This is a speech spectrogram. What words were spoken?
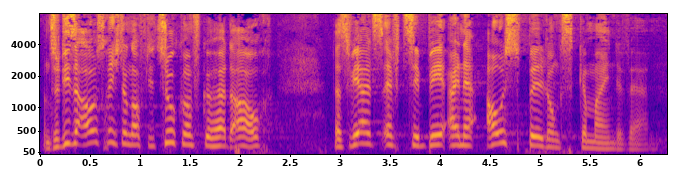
Und zu dieser Ausrichtung auf die Zukunft gehört auch, dass wir als FCB eine Ausbildungsgemeinde werden.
